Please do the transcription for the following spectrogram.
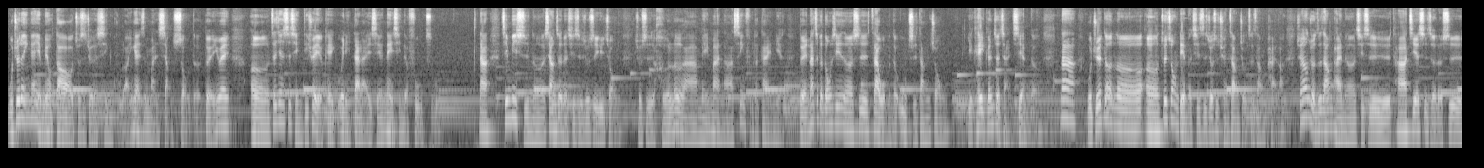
我觉得应该也没有到，就是觉得辛苦了，应该也是蛮享受的，对，因为呃这件事情的确也可以为你带来一些内心的富足。那金币石呢，象征的其实就是一种就是和乐啊、美满啊、幸福的概念，对，那这个东西呢是在我们的物质当中。也可以跟着展现的。那我觉得呢，呃，最重点的其实就是权杖九这张牌啦。权杖九这张牌呢，其实它揭示着的是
